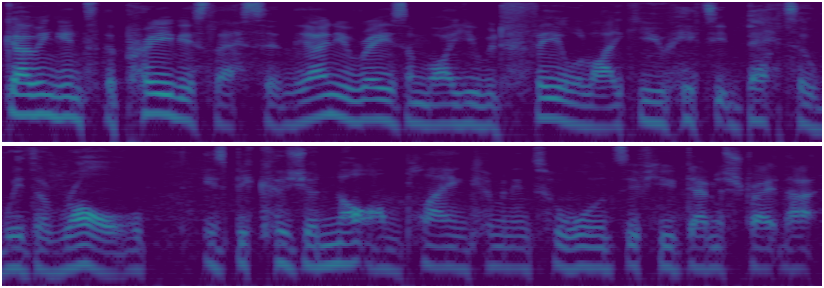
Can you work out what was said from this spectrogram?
going into the previous lesson, the only reason why you would feel like you hit it better with a roll is because you're not on plane coming in towards if you demonstrate that,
